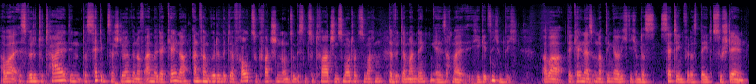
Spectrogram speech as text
Aber es würde total den, das Setting zerstören, wenn auf einmal der Kellner anfangen würde, mit der Frau zu quatschen und so ein bisschen zu tratschen, Smalltalk zu machen. Da wird der Mann denken, ey, sag mal, hier geht's nicht um dich. Aber der Kellner ist unabdingbar wichtig, um das Setting für das Date zu stellen.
